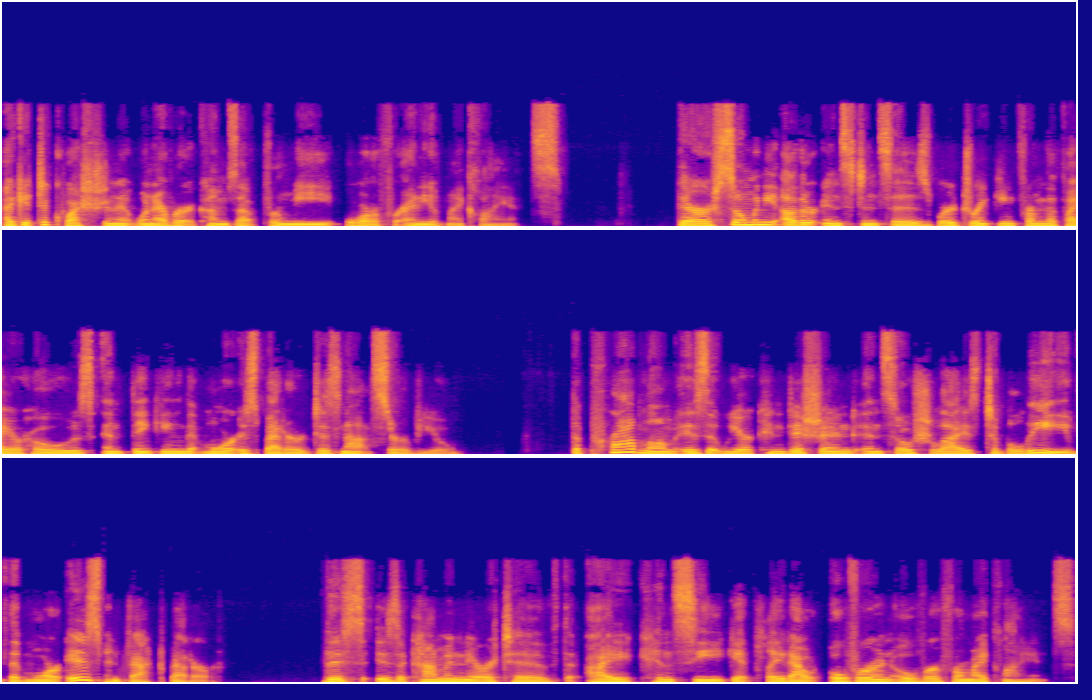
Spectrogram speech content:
I get to question it whenever it comes up for me or for any of my clients. There are so many other instances where drinking from the fire hose and thinking that more is better does not serve you. The problem is that we are conditioned and socialized to believe that more is, in fact, better. This is a common narrative that I can see get played out over and over for my clients.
